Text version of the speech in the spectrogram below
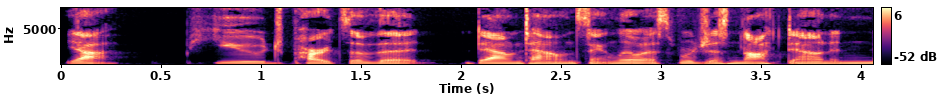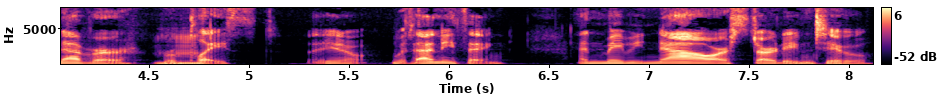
yeah, huge parts of the downtown St. Louis were just knocked down and never Mm-hmm. replaced, you know, with anything. And maybe now are starting to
